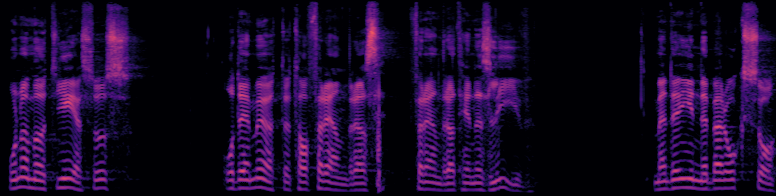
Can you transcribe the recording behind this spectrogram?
Hon har mött Jesus och det mötet har förändrats, förändrat hennes liv. Men det innebär också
